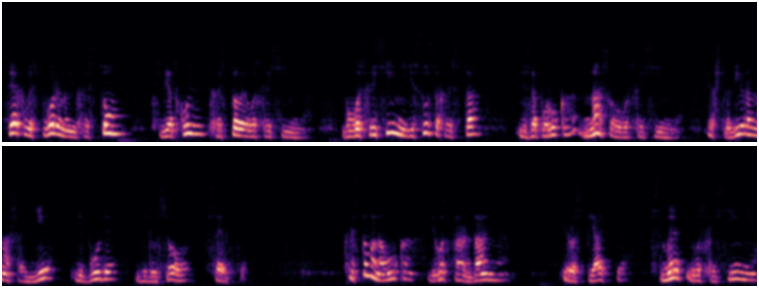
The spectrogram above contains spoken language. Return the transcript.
церкви, створеної Христом, святкують Христове Воскресіння, бо Воскресіння Ісуса Христа і запорука нашого Воскресіння, якщо віра наша є і буде від усього серця. Христова наука, Його страждання і розп'яття, смерть і Воскресіння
